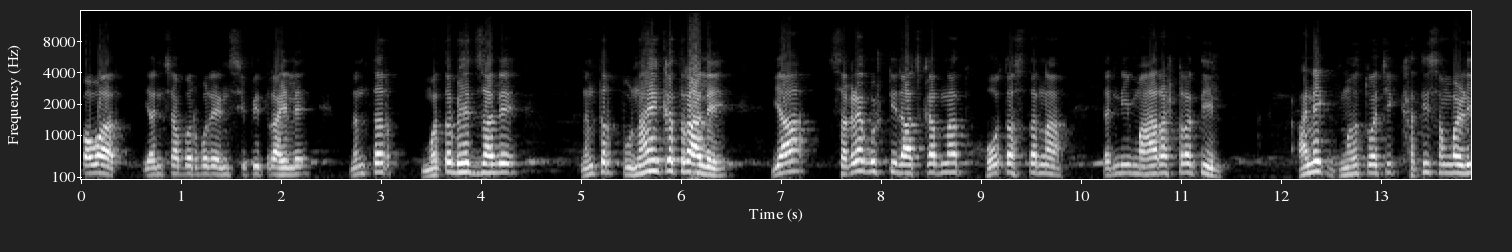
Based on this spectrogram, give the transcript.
पवार यांच्याबरोबर एन सी पीत राहिले. नंतर मतभेद झाले. नंतर पुन्हा एकत्र आले. या सगळ्या गोष्टी राजकारणात होत असताना त्यांनी महाराष्ट्रातील अनेक महत्त्वाची खाती सांभाळली.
